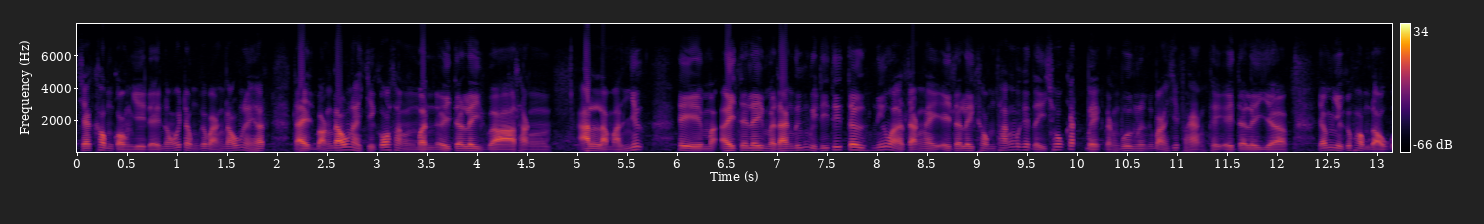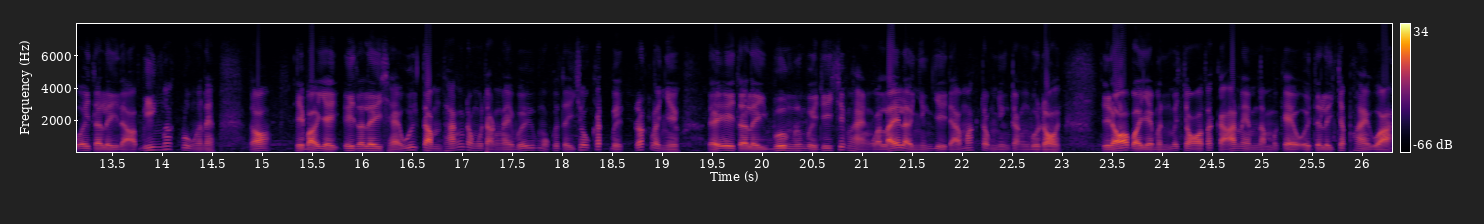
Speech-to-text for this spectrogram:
sẽ không còn gì để nói trong cái bảng đấu này hết. Tại bảng đấu này chỉ có thằng mình Italy và thằng Anh là mạnh nhất. Thì mà Italy mà đang đứng vị trí thứ tư, nếu mà trận này Italy không thắng với cái tỷ số cách biệt đằng vương lên cái bảng xếp hạng thì Italy giờ giống như cái phong độ của Italy đã biến mất luôn anh em. Đó, thì bởi vậy Italy sẽ quyết tâm thắng trong cái trận này với một cái tỷ số cách biệt rất là nhiều để Italy vươn lên vị trí xếp hạng và lấy lại những gì đã mất trong những trận vừa rồi. Thì đó, bởi vậy mình mới cho tất cả anh em nằm cái kèo Italy chấp hai quà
